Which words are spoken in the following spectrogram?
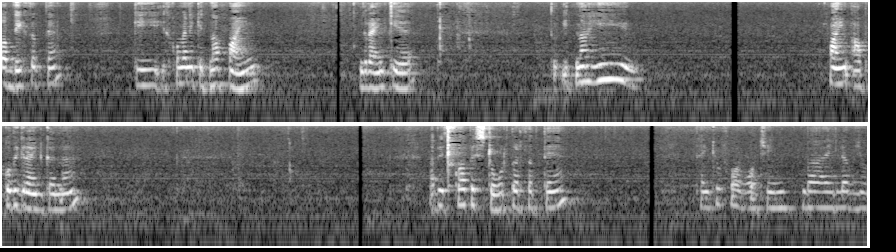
अब आप देख सकते हैं कि इसको मैंने कितना फाइन ग्राइंड किया है। तो इतना ही फाइन आपको भी ग्राइंड करना है। अब इसको आप स्टोर कर सकते हैं। Thank you for watching bye love you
